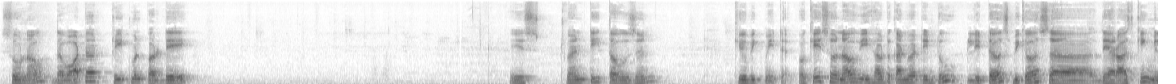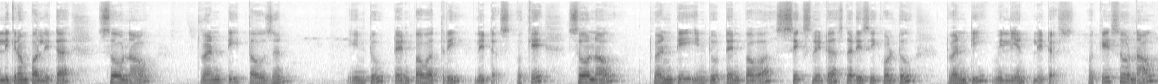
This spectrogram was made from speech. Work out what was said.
So now the water treatment per day is 20,000 cubic meter okay so now we have to convert into liters because uh, they are asking milligram per liter so now 20000 into 10 power 3 liters okay? So now 20 into 10 power 6 liters that is equal to 20 million liters okay? So now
